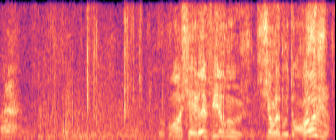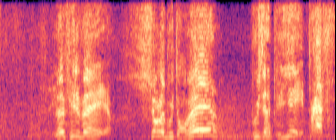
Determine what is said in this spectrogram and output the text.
Voilà. Vous branchez le fil rouge sur le bouton rouge, le fil vert sur le bouton vert, vous appuyez et plaf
